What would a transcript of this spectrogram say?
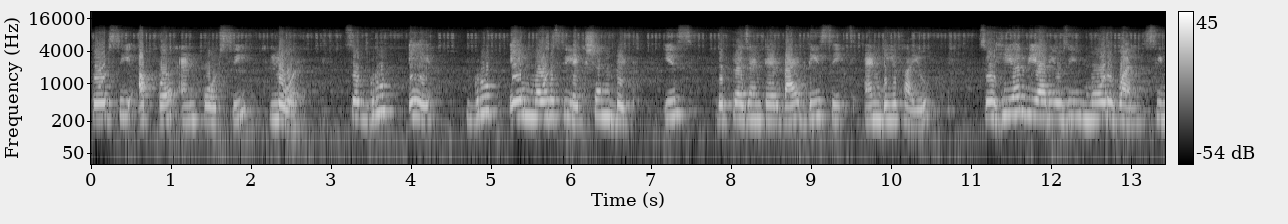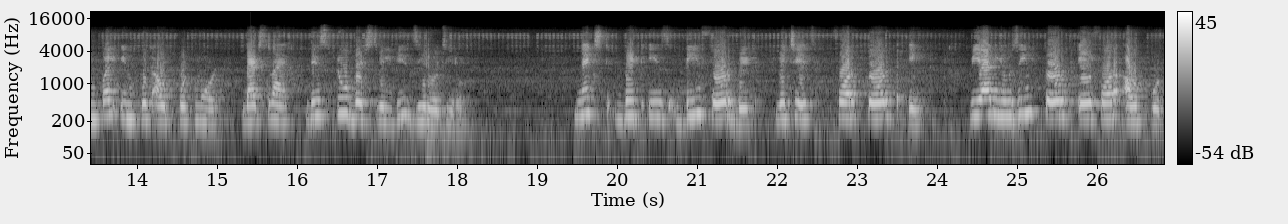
port C upper and port C lower. So group A, group A mode selection bit is represented by D6 and D5. So here we are using mode 1 simple input output mode. That's why these two bits will be 0 0. Next bit is D4 bit which is for port A we are using port A for output.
